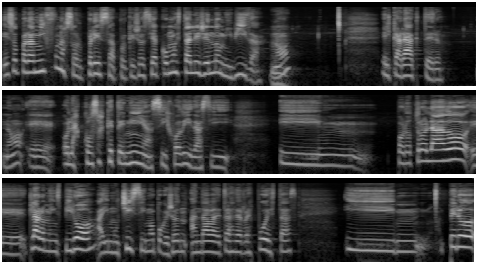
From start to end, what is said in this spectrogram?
Eso para mí fue una sorpresa, porque yo decía, ¿cómo está leyendo mi vida? ¿no? Mm. El carácter, ¿no? Eh, o las cosas que tenía, así jodidas. Y, y mm, por otro lado, eh, claro, me inspiró ahí muchísimo porque yo andaba detrás de respuestas. Y, mm, pero,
